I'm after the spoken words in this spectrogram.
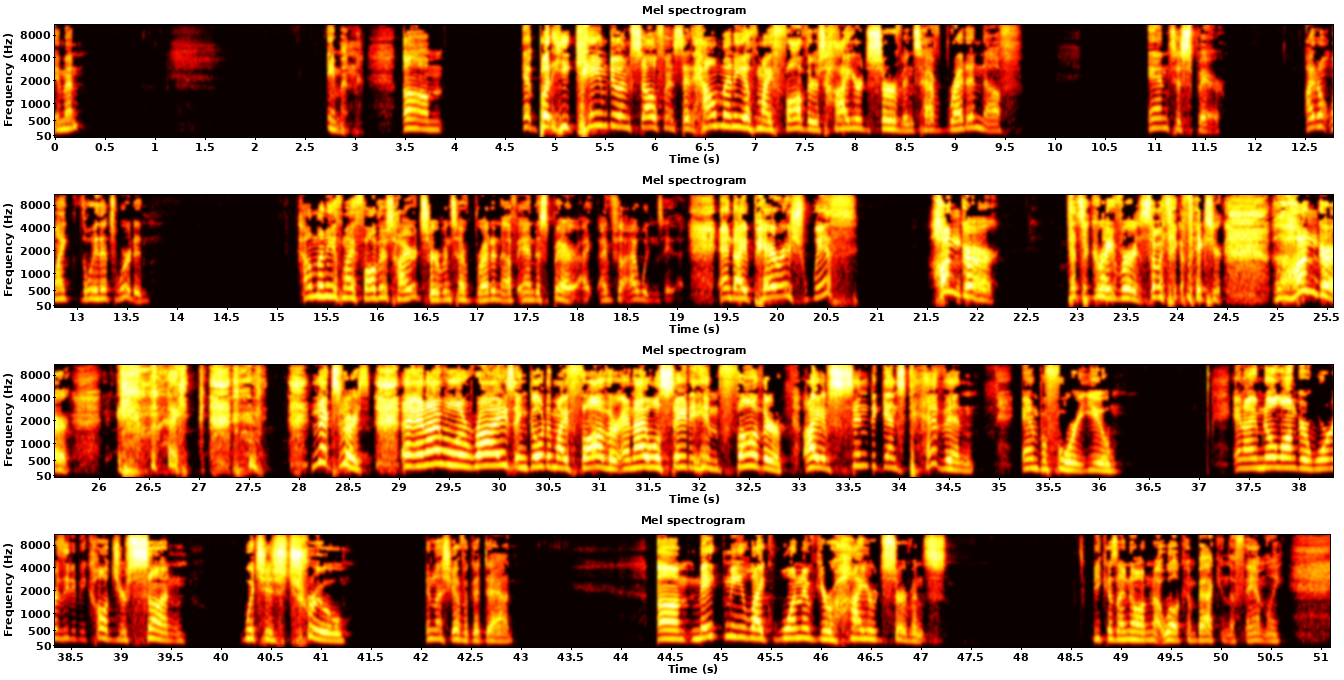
Amen? Amen. Um, but he came to himself and said, How many of my father's hired servants have bread enough and to spare? I don't like the way that's worded. How many of my father's hired servants have bread enough and to spare? I, I, I wouldn't say that. And I perish with hunger. That's a great verse. Someone take a picture. Hunger. Next verse. And I will arise and go to my father, and I will say to him, Father, I have sinned against heaven and before you. And I am no longer worthy to be called your son, which is true, unless you have a good dad. um, Make me like one of your hired servants because I know I'm not welcome back in the family.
